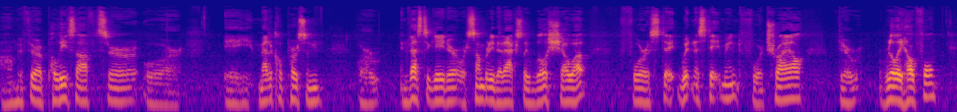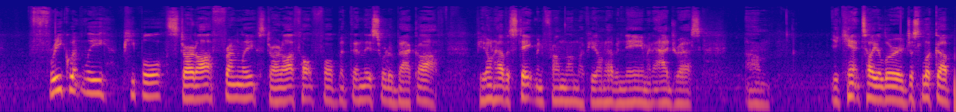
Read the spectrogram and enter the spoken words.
Um, if they're a police officer or a medical person or investigator or somebody that actually will show up for a state witness statement for trial, they're really helpful. Frequently, people start off friendly, start off helpful, but then they sort of back off. If you don't have a statement from them, if you don't have a name and address, um, you can't tell your lawyer, just look up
